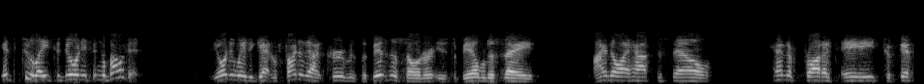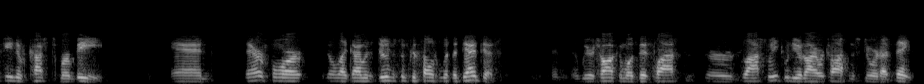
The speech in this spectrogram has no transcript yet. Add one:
it's too late to do anything about it. The only way to get in front of that curve as the business owner is to be able to say, I know I have to sell 10 of product A to 15 of customer B. And therefore, you know, like I was doing some consulting with a dentist, and we were talking about this last or last week when you and I were talking, Stuart. I think,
